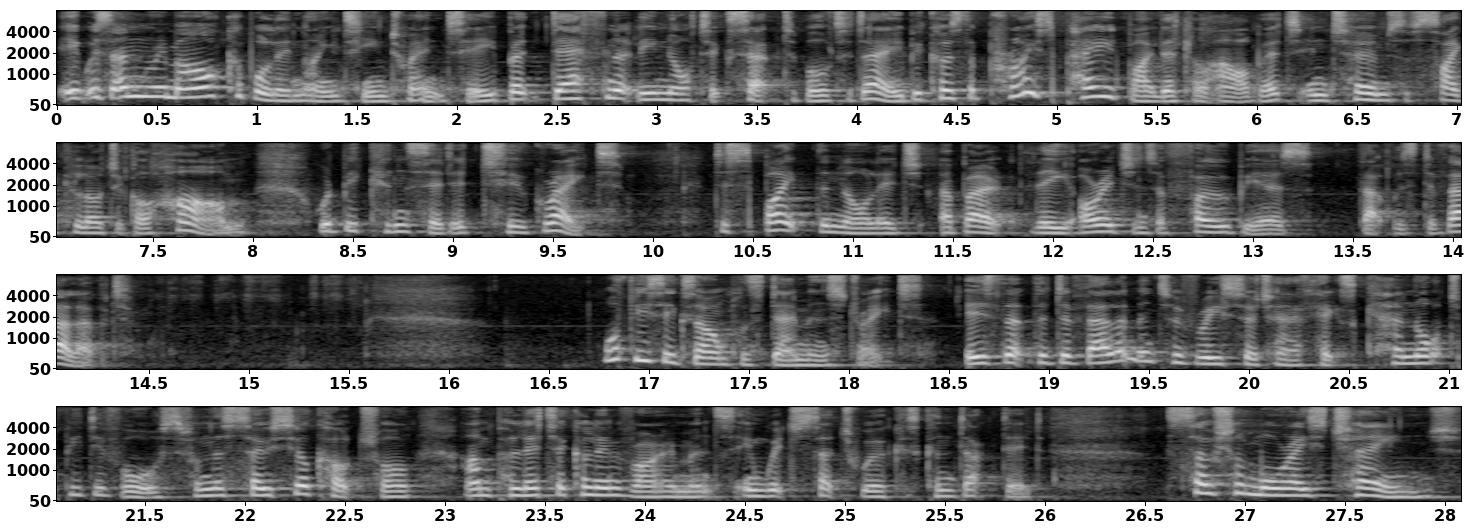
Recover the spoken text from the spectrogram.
It was unremarkable in 1920, but definitely not acceptable today because the price paid by little Albert in terms of psychological harm would be considered too great, despite the knowledge about the origins of phobias that was developed. What these examples demonstrate is that the development of research ethics cannot be divorced from the socio-cultural and political environments in which such work is conducted. Social mores change,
